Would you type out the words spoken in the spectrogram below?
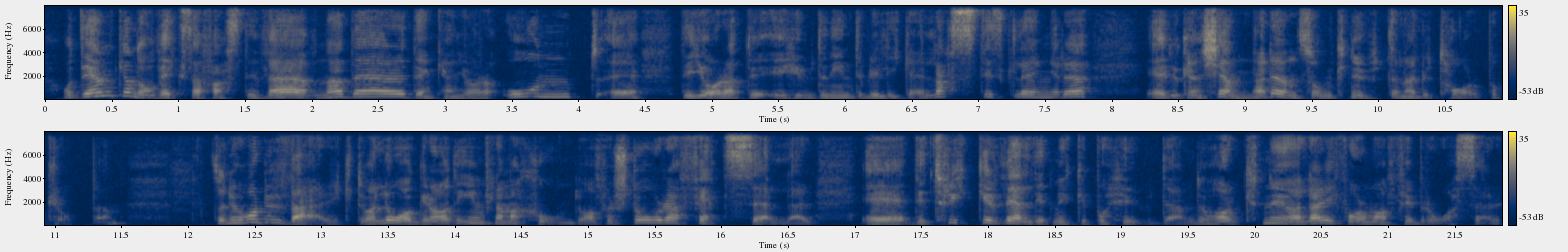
Och den kan då växa fast i vävnader, den kan göra ont, eh, det gör att eh, huden inte blir lika elastisk längre. Eh, du kan känna den som knuten när du tar på kroppen. Så nu har du värk, du har låggradig inflammation, du har för stora fettceller. Eh, det trycker väldigt mycket på huden. Du har knölar i form av fibroser.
